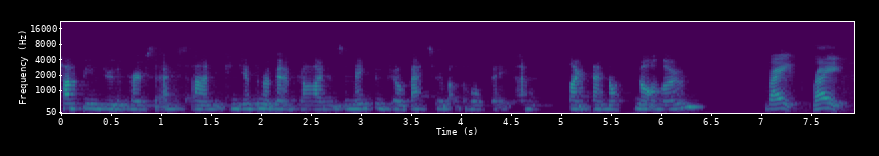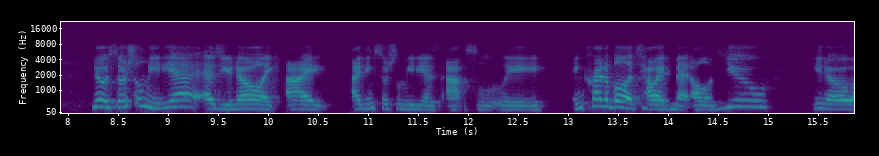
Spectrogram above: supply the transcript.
have been through the process and can give them a bit of guidance and make them feel better about the whole thing and like they're not not alone. Right right. No social media as you know like i i think social media is absolutely incredible. It's how i've met all of you you know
